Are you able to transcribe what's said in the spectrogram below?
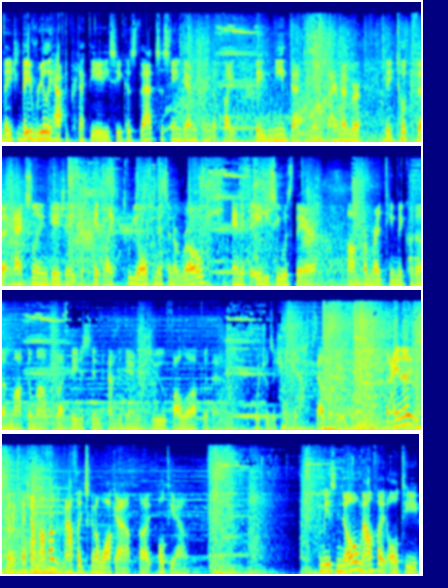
They they really have to protect the ADC because that sustained damage during the fight, they need that to win. I remember they took the excellent engage, they just hit like three ultimates in a row, and if the ADC was there um, from red team, they could have mopped them up, but they just didn't have the damage to follow up with that, which was a shame. That was a really good game. Diana is gonna catch out Malphite, Malphite's gonna walk out, uh, ulti out. It means no Malphite ulti,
